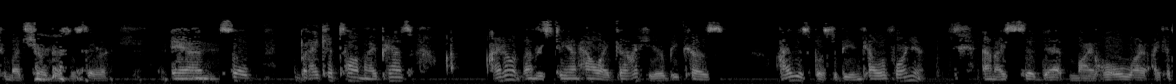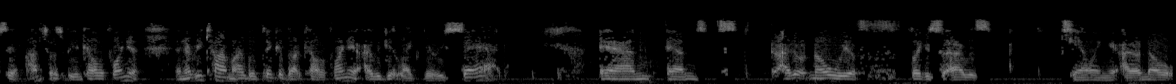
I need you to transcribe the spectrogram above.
too much show business there, and so, but I kept telling my parents, I, don't understand how I got here because I was supposed to be in California. And I said that my whole life. I kept saying, I'm supposed to be in California. And every time I would think about California, I would get like very sad. And, and I don't know if, like I said, I was channeling, I don't know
